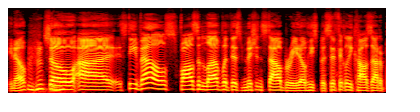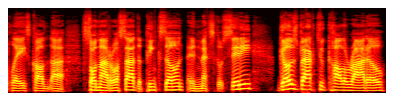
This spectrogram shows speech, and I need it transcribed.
you know? Mm-hmm, so mm-hmm. uh, Steve Ells falls in love with this mission style burrito. He specifically calls out a place called uh, Zona Rosa, the pink zone in Mexico City, goes back to Colorado,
